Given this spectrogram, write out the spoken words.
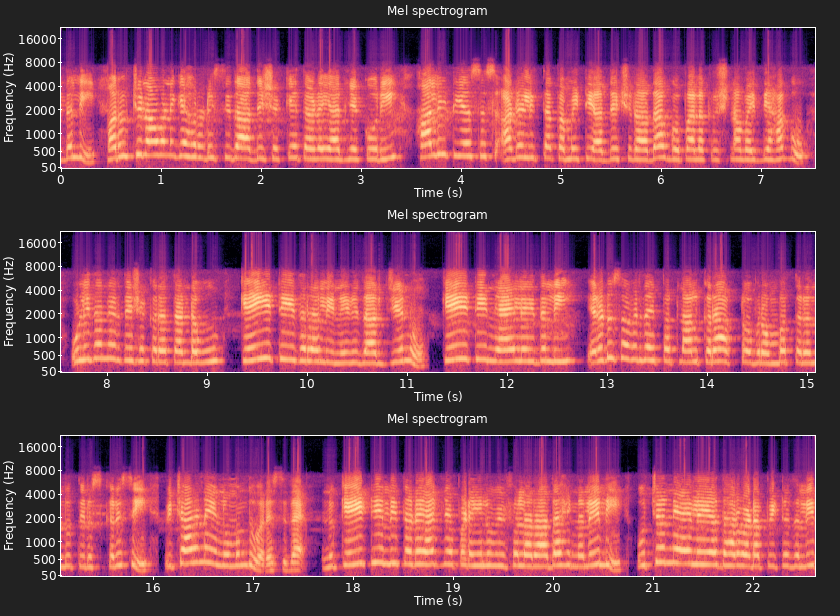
ನ್ಯಾಯಾಲಯದಲ್ಲಿ ಮರುಚುನಾವಣೆಗೆ ಹೊರಡಿಸಿದ ಆದೇಶಕ್ಕೆ ತಡೆಯಾಜ್ಞೆ ಕೋರಿ ಹಾಲಿ ಟಿಎಸ್ಎಸ್ ಆಡಳಿತ ಕಮಿಟಿ ಅಧ್ಯಕ್ಷರಾದ ಗೋಪಾಲಕೃಷ್ಣ ವೈದ್ಯ ಹಾಗೂ ಉಳಿದ ನಿರ್ದೇಶಕರ ತಂಡವು ಕೆಇಟಿ ಇದರಲ್ಲಿ ನೀಡಿದ ಅರ್ಜಿಯನ್ನು ಕೆಇಟಿ ನ್ಯಾಯಾಲಯದಲ್ಲಿ ಎರಡು ಸಾವಿರದ ಇಪ್ಪತ್ನಾಲ್ಕರ ಅಕ್ಟೋಬರ್ ಒಂಬತ್ತರಂದು ತಿರಸ್ಕರಿಸಿ ವಿಚಾರಣೆಯನ್ನು ಮುಂದುವರೆಸಿದೆ. ಇನ್ನು ಕೆಇಟಿಯಲ್ಲಿ ತಡೆಯಾಜ್ಞೆ ಪಡೆಯಲು ವಿಫಲರಾದ ಹಿನ್ನೆಲೆಯಲ್ಲಿ ಉಚ್ಚ ನ್ಯಾಯಾಲಯ ಧಾರವಾಡ ಪೀಠದಲ್ಲಿ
